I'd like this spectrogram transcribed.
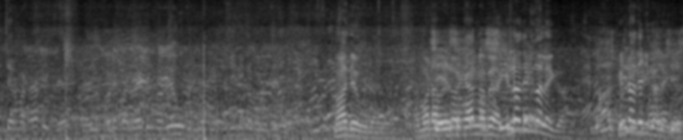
જ મહાદેવ મોટા કેટલો તડકો લઈ ગયો કેટલો તડકો લઈ ગયો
